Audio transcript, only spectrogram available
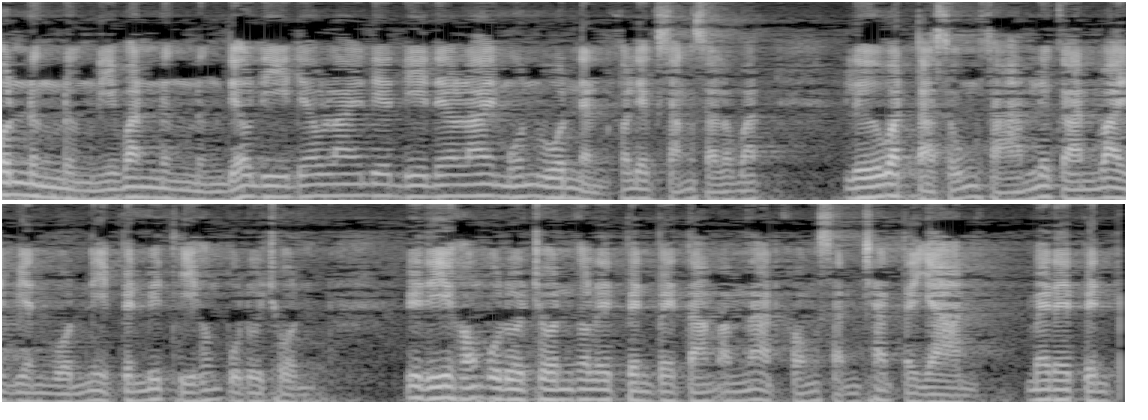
คนหนึ่งหนึ่งนี่วันหนึ่งหนึ่งเดี๋ยวดีเดี๋ยวร้ายเดี๋ยวดีเดี๋ยวร้ายหมุนวนเนี่ยเขาเรียกสังสารวัตรหรือวัฏฏสงสารหรือการไหวเวียนวนนี่เป็นวิธีของปุถุชน วิธีของปุถุชนก็เลยเป็นไปตามอำนาจของสัญชาตญาณไม่ได้เป็นไป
